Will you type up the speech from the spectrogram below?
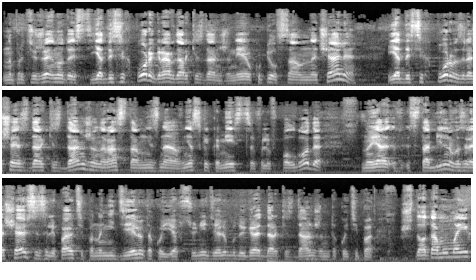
на протяжении... Ну, то есть, я до сих пор играю в Darkest Dungeon. Я ее купил в самом начале. Я до сих пор возвращаюсь в Darkest Dungeon раз там, не знаю, в несколько месяцев или в полгода. Но я стабильно возвращаюсь и залипаю, типа, на неделю. Такой, я всю неделю буду играть Darkest Dungeon. Такой, типа, что там у моих,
